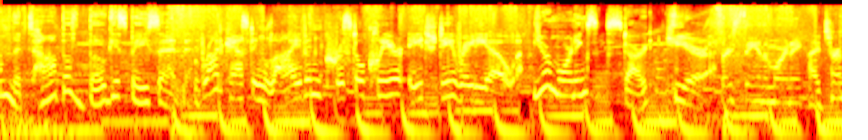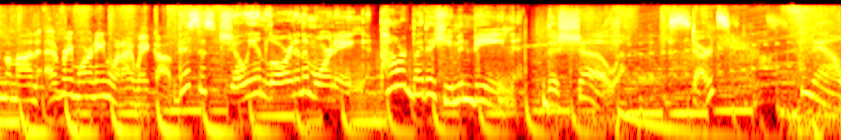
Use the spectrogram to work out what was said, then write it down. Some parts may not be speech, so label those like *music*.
From the top of Bogus Basin, broadcasting live in crystal clear HD radio. Your mornings start here. First thing in the morning, I turn them on every morning when I wake up. This is Joey and Lauren in the morning, powered by the human being. The show starts now.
